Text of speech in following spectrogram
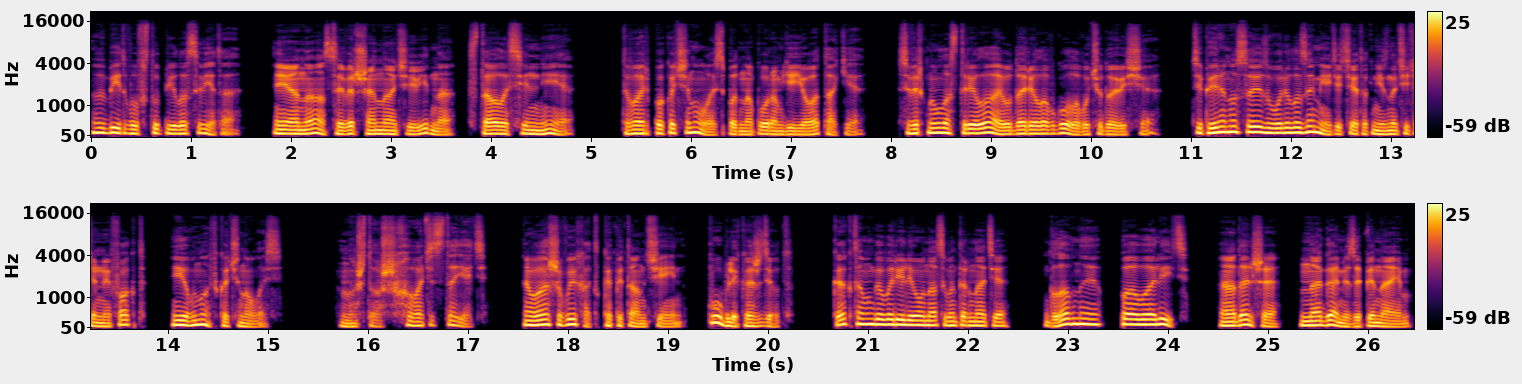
В битву вступила Света, и она, совершенно очевидно, стала сильнее. Тварь покачнулась под напором ее атаки. Сверкнула стрела и ударила в голову чудовища. Теперь оно соизволило заметить этот незначительный факт и вновь качнулось. «Ну что ж, хватит стоять. Ваш выход, капитан Чейн. Публика ждет. Как там говорили у нас в интернате? Главное — повалить, а дальше ногами запинаем».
